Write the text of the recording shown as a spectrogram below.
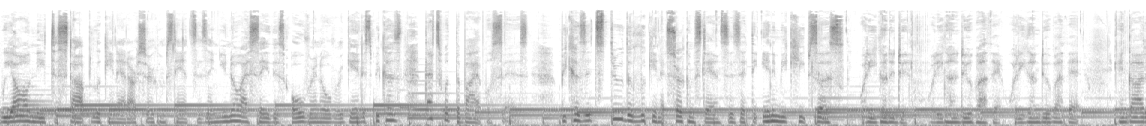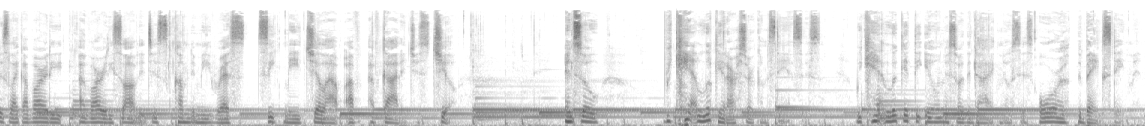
we all need to stop looking at our circumstances. And you know, I say this over and over again. It's because that's what the Bible says. Because it's through the looking at circumstances that the enemy keeps us. What are you going to do? What are you going to do about that? What are you going to do about that? And God is like, I've already, I've already solved it. Just come to me, rest, seek me, chill out. I've, I've got it. Just chill. And so we can't look at our circumstances. We can't look at the illness or the diagnosis or the bank statement.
